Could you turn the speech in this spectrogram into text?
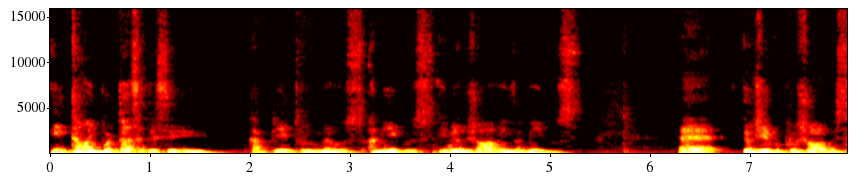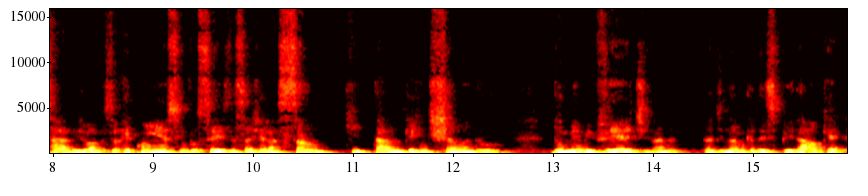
Então, a importância desse capítulo, meus amigos e meus jovens amigos, é, eu digo para os jovens, sabe, jovens, eu reconheço em vocês essa geração que está no que a gente chama do, do meme verde, né, da, dinâmica da espiral, que é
